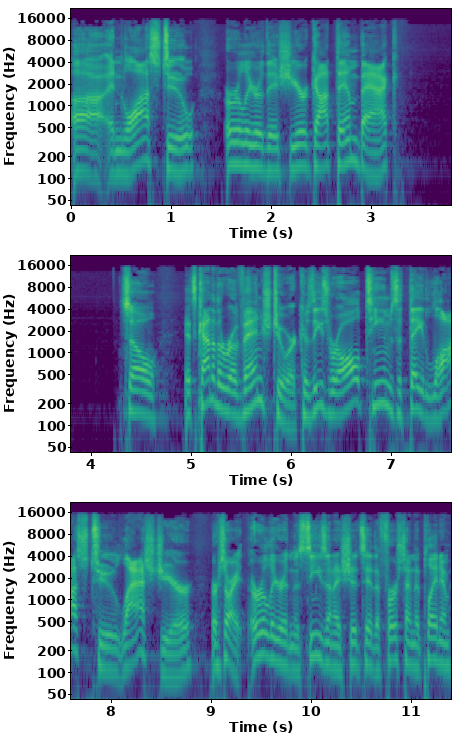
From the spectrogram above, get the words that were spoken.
uh, and lost to earlier this year, got them back. So it's kind of the revenge tour because these were all teams that they lost to last year, or sorry, earlier in the season, I should say, the first time they played them.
